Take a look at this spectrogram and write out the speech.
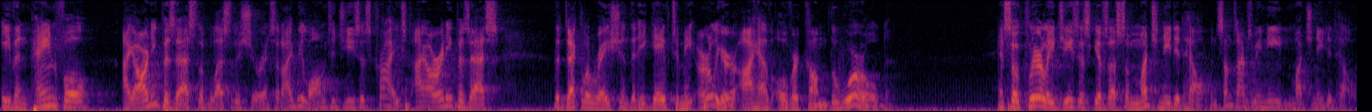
even painful, I already possess the blessed assurance that I belong to Jesus Christ. I already possess the declaration that he gave to me earlier I have overcome the world. And so clearly, Jesus gives us some much needed help. And sometimes we need much needed help.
